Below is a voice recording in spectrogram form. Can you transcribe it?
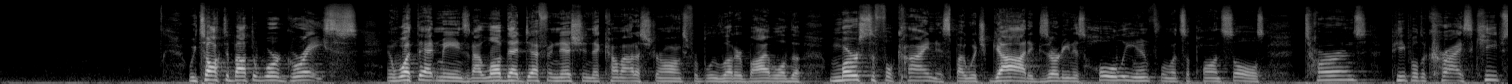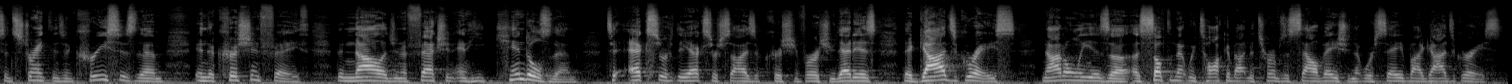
We talked about the word grace and what that means. And I love that definition that come out of Strong's for Blue Letter Bible of the merciful kindness by which God, exerting his holy influence upon souls, turns people to Christ, keeps and strengthens, increases them in the Christian faith, the knowledge and affection, and he kindles them to the exercise of Christian virtue. That is, that God's grace not only is a, a something that we talk about in terms of salvation, that we're saved by God's grace,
